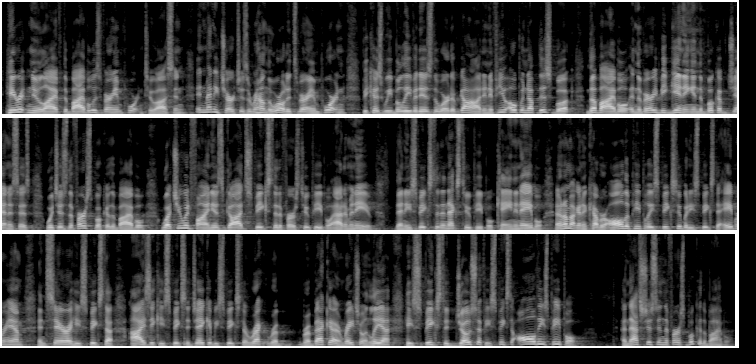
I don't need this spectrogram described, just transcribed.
Here at New Life, the Bible is very important to us, and in many churches around the world, it's very important because we believe it is the Word of God. And if you opened up this book, the Bible, in the very beginning, in the book of Genesis, which is the first book of the Bible, what you would find is God speaks to the first two people, Adam and Eve. Then he speaks to the next two people, Cain and Abel. And I'm not going to cover all the people he speaks to, but he speaks to Abraham and Sarah. He speaks to Isaac. He speaks to Jacob. He speaks to Re- Re- Rebecca and Rachel and Leah. He speaks to Joseph. He speaks to all these people. And that's just in the first book of the Bible.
